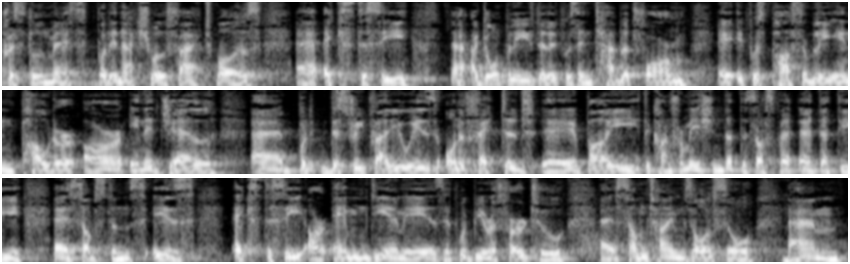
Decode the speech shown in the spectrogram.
crystal meth, but in actual fact was uh, ecstasy. Uh, I don't believe that it was in tablet form. Uh, it was possibly in powder or in a gel, uh, but the street value is unaffected by the confirmation that the suspect that the substance is ecstasy or MDMA as it would be referred to uh, sometimes also. Um,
